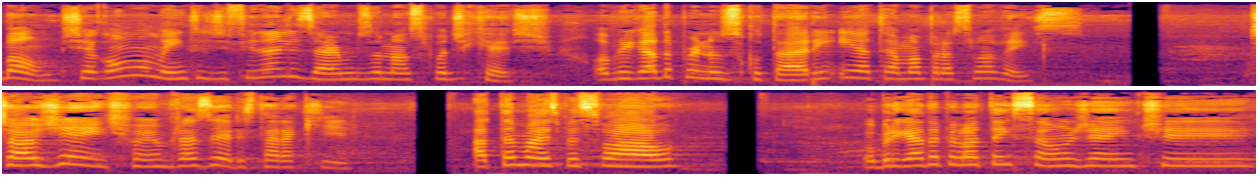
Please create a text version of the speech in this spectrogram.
Bom, chegou o momento de finalizarmos o nosso podcast. Obrigada por nos escutarem e até uma próxima vez. Tchau, gente. Foi um prazer estar aqui. Até mais, pessoal. Obrigada pela atenção, gente.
